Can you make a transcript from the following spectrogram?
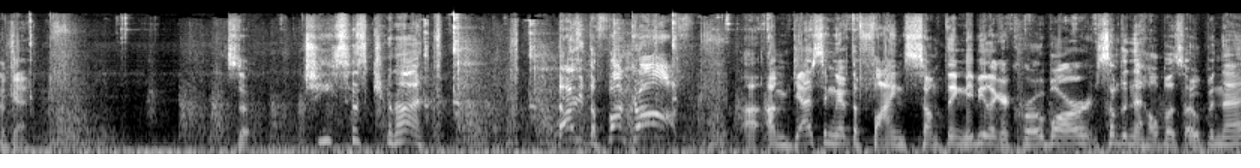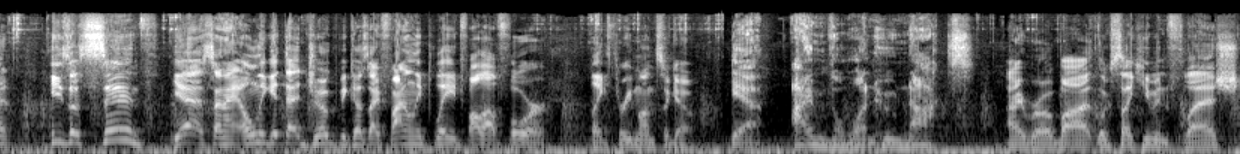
Okay. So, Jesus God. Dog, get the fuck off! Uh, I'm guessing we have to find something, maybe like a crowbar, something to help us open that. He's a synth. Yes, and I only get that joke because I finally played Fallout 4 like three months ago. Yeah. I'm the one who knocks. I robot looks like human flesh.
